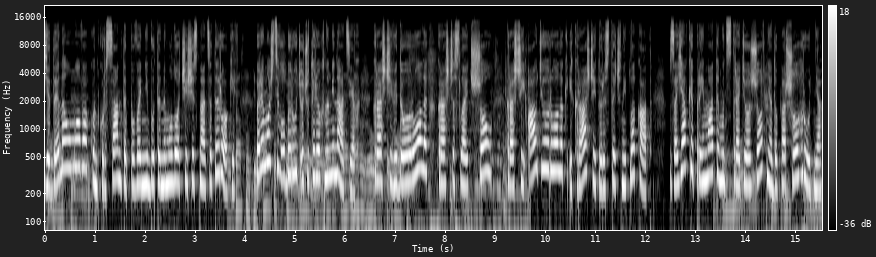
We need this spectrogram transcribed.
Єдина умова конкурсанти повинні бути не молодші 16 років. Переможців оберуть у чотирьох номінаціях: кращий відеоролик, краще слайд-шоу, кращий аудіоролик і кращий туристичний плакат. Заявки прийматимуть з 3 жовтня до 1 грудня.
